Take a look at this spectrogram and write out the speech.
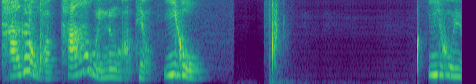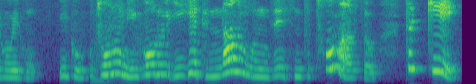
다 그런 것 같, 다 하고 있는 것 같아요. 이거. 이거, 이거, 이거. 이거. 저는 이거를 이게 된다는 건지 진짜 처음 알았어요. 특히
